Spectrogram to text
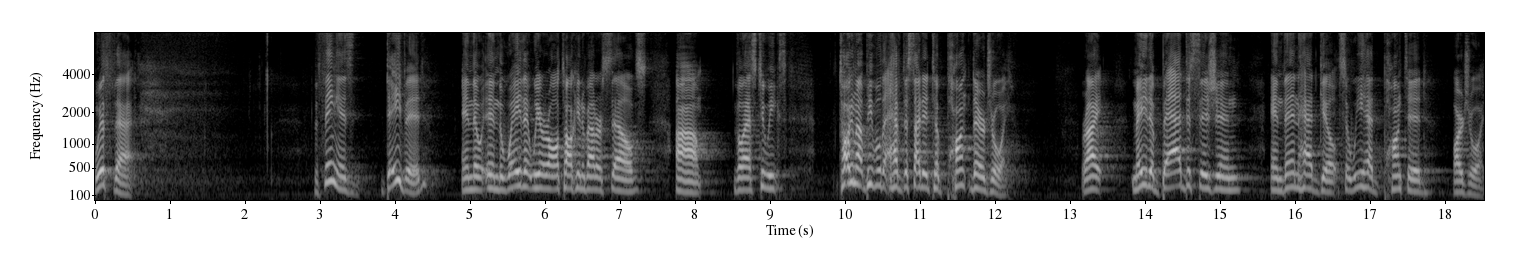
With that, the thing is, David, and the, in the way that we are all talking about ourselves um, the last two weeks, talking about people that have decided to punt their joy, right? Made a bad decision and then had guilt. So we had punted our joy.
